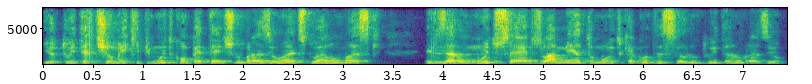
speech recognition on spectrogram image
e o Twitter tinha uma equipe muito competente no Brasil antes do Elon Musk, eles eram muito sérios. Lamento muito o que aconteceu no Twitter no Brasil.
